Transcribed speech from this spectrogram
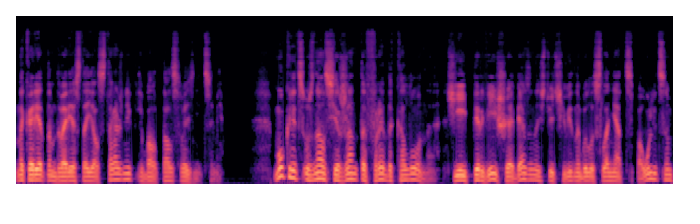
На каретном дворе стоял стражник и болтал с возницами. Мокриц узнал сержанта Фреда Колона, чьей первейшей обязанностью, очевидно, было слоняться по улицам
